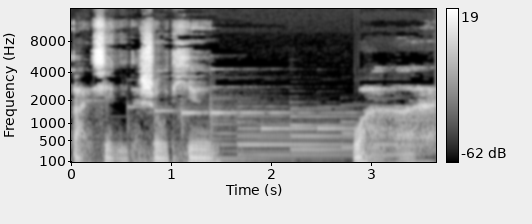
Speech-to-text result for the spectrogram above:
感谢你的收听，晚安。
